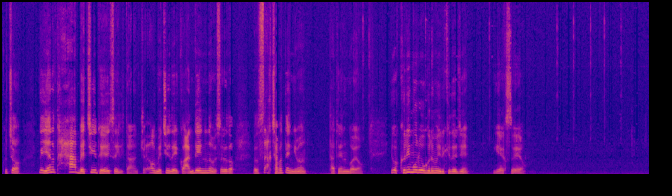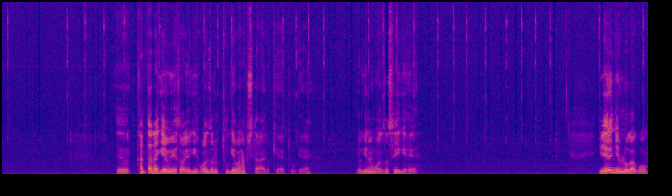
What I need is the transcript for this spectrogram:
그쵸? 그러니까 얘는 다 매칭이 되어 있어 일단 쭉 매칭이 되어 있고 안 되어 있는 건 없어. 그래서 여기서 싹 잡아 당기면 다 되는 거예요. 이거 그림으로 그리면 이렇게 되지. 이게 x예요. 어, 간단하게 위해서 여기 원소를 두 개만 합시다. 이렇게 두 개. 여기는 원소 세 개 해. 얘는 일로 가고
